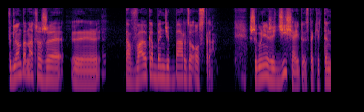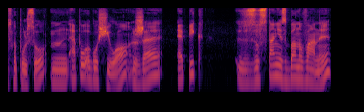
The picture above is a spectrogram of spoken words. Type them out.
Wygląda na to, że y, ta walka będzie bardzo ostra. Szczególnie, że dzisiaj to jest takie tętno pulsu. Mm, Apple ogłosiło, że Epic zostanie zbanowany.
